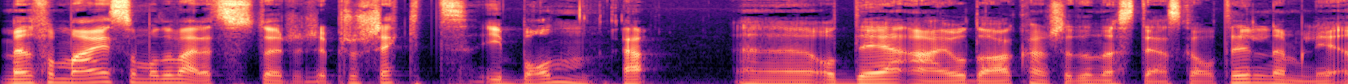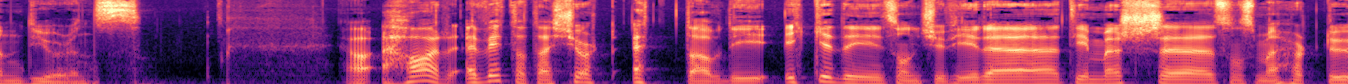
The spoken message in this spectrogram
men for meg så må det være et større prosjekt i bånn. Ja. Uh, og det er jo da kanskje det neste jeg skal til, nemlig endurance. Ja, jeg, har, jeg vet at jeg har kjørt ett av de, ikke de sånn 24-timers, sånn som jeg har hørt du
